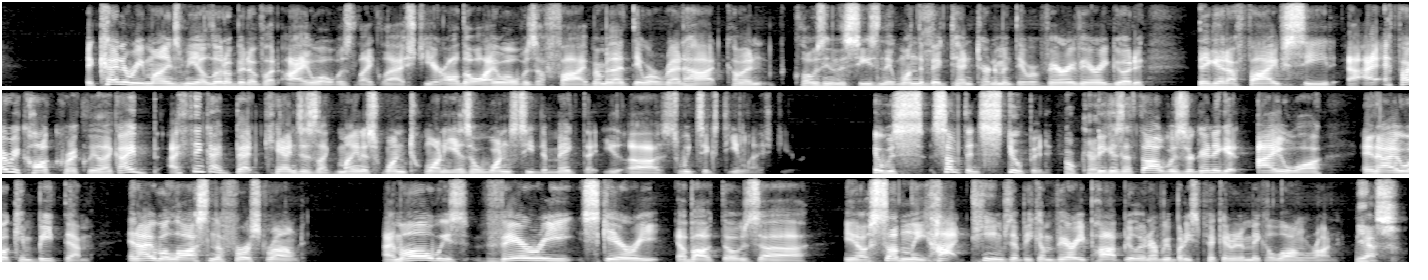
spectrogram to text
It kind of reminds me a little bit of what Iowa was like last year. Although Iowa was a five, remember that they were red hot coming closing the season. They won the Big Ten tournament. They were very very good. They get a five seed. I, if I recall correctly, like I I think I bet Kansas like minus one twenty as a one seed to make the uh, Sweet Sixteen last year. It was something stupid. Okay. Because the thought was they're going to get Iowa and Iowa can beat them, and Iowa lost in the first round. I'm always very scary about those, uh, you know, suddenly hot teams that become very popular and everybody's picking them to make a long run. Yes.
